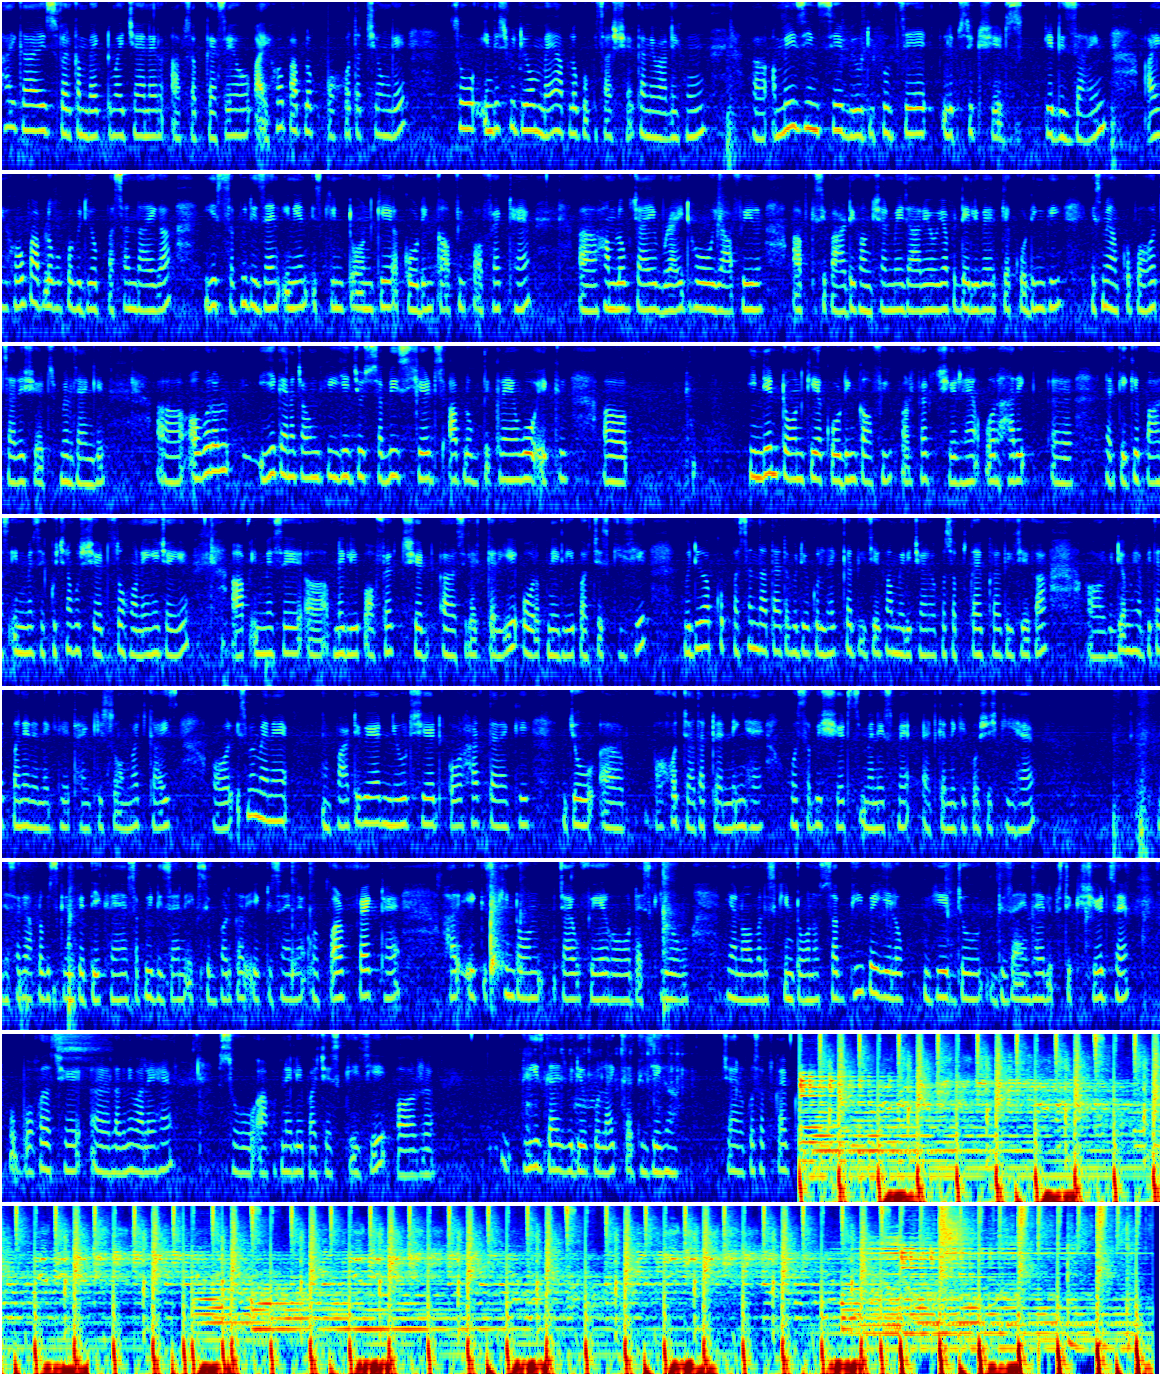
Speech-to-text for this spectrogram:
Hi guys welcome back to my channel आप सब कैसे हो? आई होप आप लोग बहुत अच्छे होंगे। सो इन दिस वीडियो मैं आप लोगों के साथ शेयर करने वाली हूँ अमेजिंग से ब्यूटीफुल से लिपस्टिक शेड्स के डिज़ाइन आई होप आप लोगों को वीडियो पसंद आएगा। ये सभी डिज़ाइन इंडियन स्किन टोन के अकॉर्डिंग काफ़ी परफेक्ट हैं। हम लोग चाहे ब्राइट हो या फिर आप किसी पार्टी फ़ंक्शन में जा रहे हो या फिर डेली वेयर के अकॉर्डिंग भी इसमें आपको बहुत सारे शेड्स मिल जाएँगे। ओवरऑल ये कहना चाहूँगी कि ये जो सभी शेड्स आप लोग दिख रहे हैं वो एक इंडियन टोन के अकॉर्डिंग काफ़ी परफेक्ट शेड हैं और हर एक लड़के के पास इनमें से कुछ ना कुछ शेड्स तो होने ही चाहिए। आप इनमें से अपने लिए परफेक्ट शेड सिलेक्ट करिए और अपने लिए परचेज़ कीजिए। वीडियो आपको पसंद आता है तो वीडियो को लाइक कर दीजिएगा, मेरी चैनल को सब्सक्राइब कर दीजिएगा। और वीडियो में अभी तक बने रहने के लिए thank you so much guys और इसमें मैंने पार्टी वेयर न्यूड शेड और हर तरह की जो बहुत ज़्यादा ट्रेंडिंग है, वो सभी शेड्स मैंने इसमें ऐड करने की कोशिश की है। जैसा कि आप लोग स्क्रीन पे देख रहे हैं, सभी डिज़ाइन एक से बढ़कर एक डिज़ाइन है और परफेक्ट है। हर एक स्किन टोन, चाहे वो फेयर हो, डेस्की हो या नॉर्मल स्किन टोन हो, सभी पे ये लोग, ये जो डिज़ाइन है, लिपस्टिक की शेड्स है, वो बहुत अच्छे लगने वाले हैं। सो आप अपने लिए परचेज़ कीजिए और प्लीज़ गाइज़ वीडियो को लाइक कर दीजिएगा। चैनल को सब्सक्राइब कर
